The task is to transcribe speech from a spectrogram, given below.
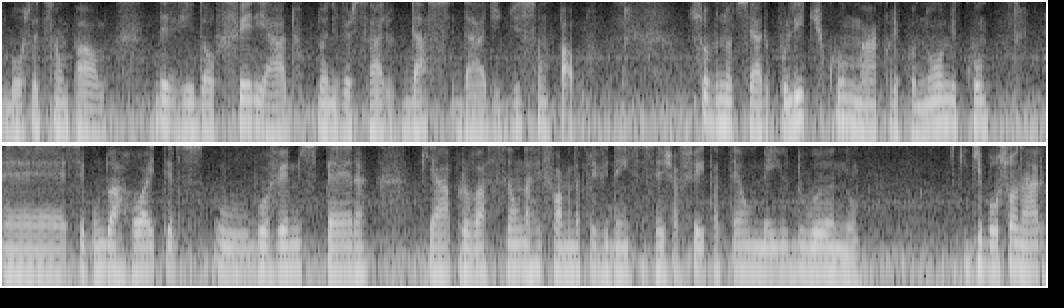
Bolsa de São Paulo, devido ao feriado do aniversário da cidade de São Paulo sobre o noticiário político, macroeconômico. É, segundo a Reuters, o governo espera que a aprovação da reforma da Previdência seja feita até o meio do ano e que Bolsonaro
